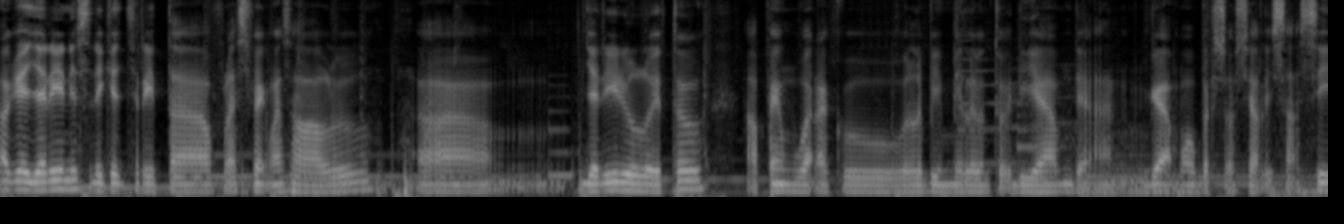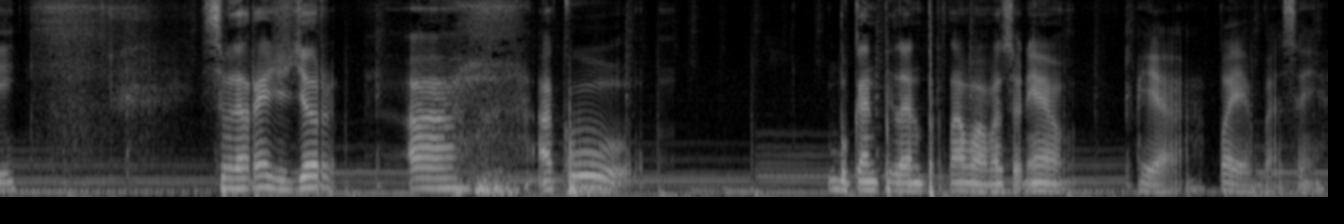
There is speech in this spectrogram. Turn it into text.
Oke, jadi ini sedikit cerita flashback masa lalu. Um, jadi dulu itu apa yang membuat aku lebih milih untuk diam dan nggak mau bersosialisasi. Sebenarnya jujur, uh, aku bukan pilihan pertama. Maksudnya, ya apa ya bahasanya?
